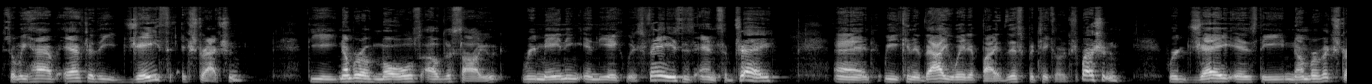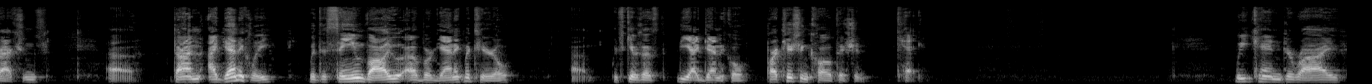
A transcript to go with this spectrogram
So we have after the jth extraction, the number of moles of the solute remaining in the aqueous phase is n sub j, and we can evaluate it by this particular expression, where j is the number of extractions uh, done identically with the same value of organic material, uh, which gives us the identical partition coefficient k. We can derive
